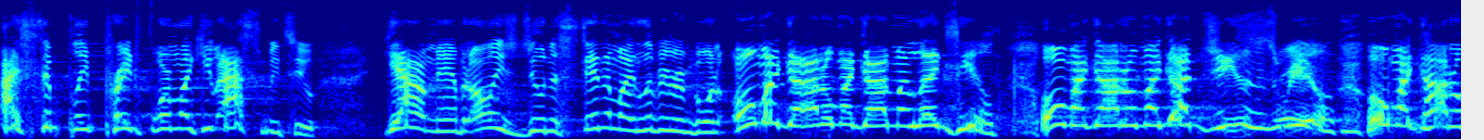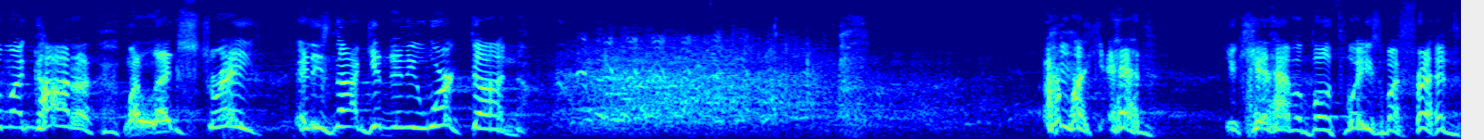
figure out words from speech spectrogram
I simply prayed for him like you asked me to. Yeah, man, but all he's doing is standing in my living room going, Oh my God, oh my God, my leg's healed. Oh my God, oh my God, Jesus is real. Oh my God, oh my God, uh, my leg's straight. And he's not getting any work done. I'm like, Ed, you can't have it both ways, my friend.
